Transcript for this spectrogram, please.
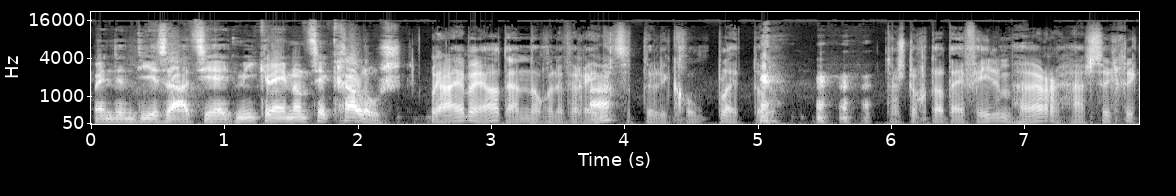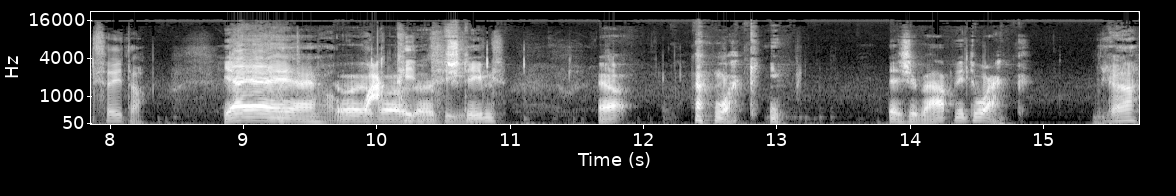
Wenn dann die sagt, sie hat Migräne und sie hat keine Lust. Ja, eben, ja, dann noch eine verreckt es natürlich komplett, oder? das ist doch da der Film Hör, hast du sicher gesehen da? Ja, ja, ja. ja. Wacking stimmt. Ja. Wacking. Der ist überhaupt nicht wack. Ja.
